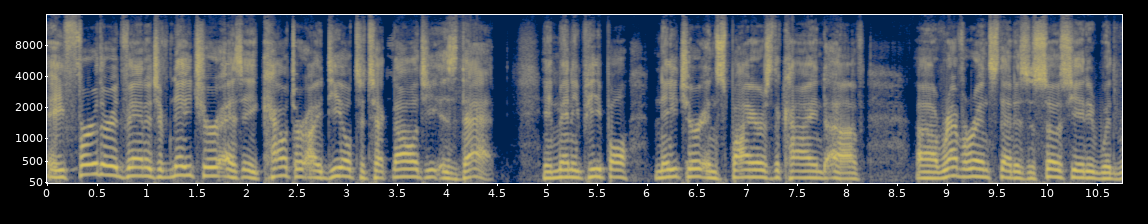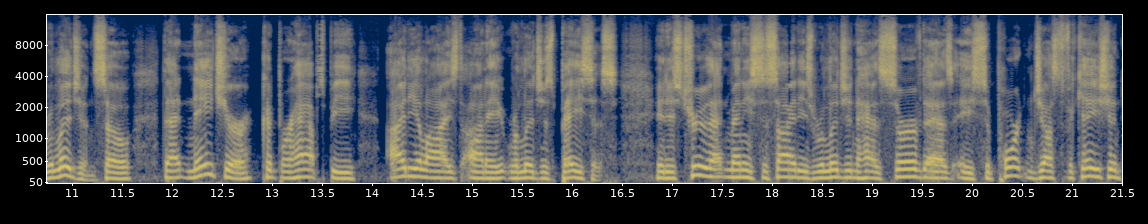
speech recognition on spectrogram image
A further advantage of nature as a counter ideal to technology is that, in many people, nature inspires the kind of uh, reverence that is associated with religion, so that nature could perhaps be idealized on a religious basis. It is true that in many societies, religion has served as a support and justification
